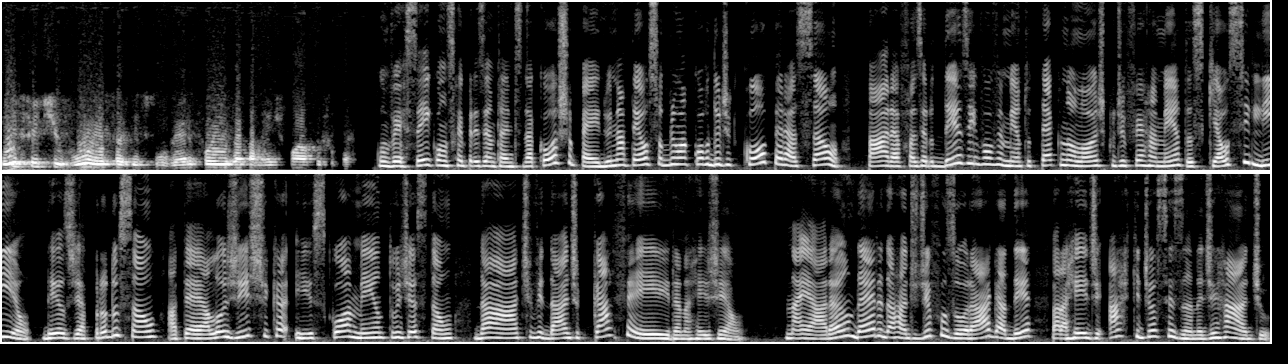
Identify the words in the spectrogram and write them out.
efetivou essa, esse convênio, foi exatamente com a Cochupé. Conversei com os representantes da Cochupé e do Inatel sobre um acordo de cooperação para fazer o desenvolvimento tecnológico de ferramentas que auxiliam desde a produção até a logística e escoamento e gestão da atividade cafeeira na região. Nayara Andere, da Rádio Difusora HD, para a Rede Arquidiocesana de Rádio.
